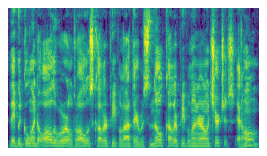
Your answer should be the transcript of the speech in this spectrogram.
They would go into all the world, all those colored people out there was no colored people in their own churches at home.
